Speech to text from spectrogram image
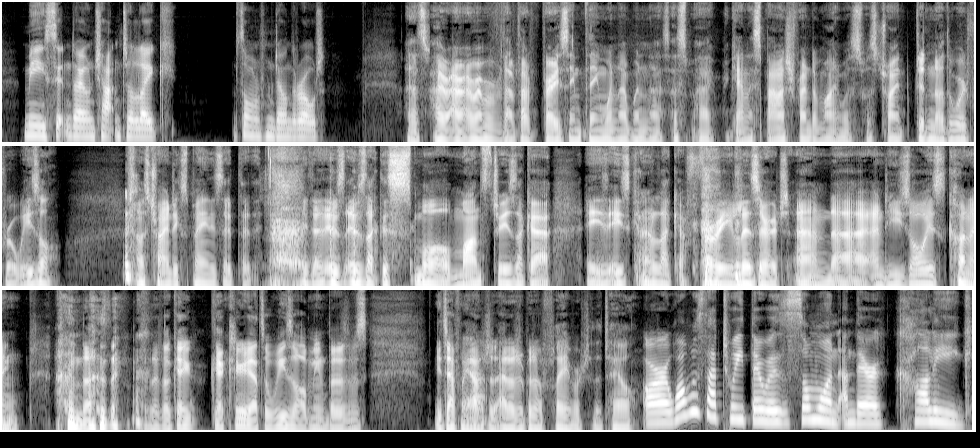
me sitting down chatting to like someone from down the road That's I, I remember that, that very same thing when I when a, a I- again a Spanish friend of mine was was trying didn't know the word for a weasel. I was trying to explain is it, it, it, it was it was like this small monster. He's like a he's, he's kind of like a furry lizard and uh, and he's always cunning. And I was like, I was like, okay, yeah, clearly that's a weasel. I mean, but it was it definitely added, added a bit of flavor to the tale. or what was that tweet there was someone and their colleague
